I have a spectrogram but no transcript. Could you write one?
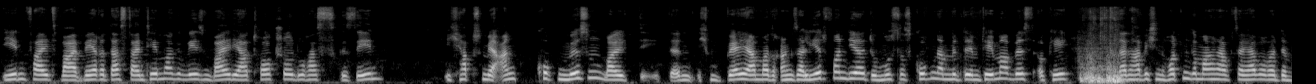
Jedenfalls war, wäre das dein Thema gewesen, weil ja Talkshow, du hast es gesehen. Ich habe es mir angucken müssen, weil denn ich wäre ja immer drangsaliert von dir. Du musst das gucken, damit du im Thema bist. Okay. Und dann habe ich einen Hotten gemacht und habe gesagt, ich habe aber die,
